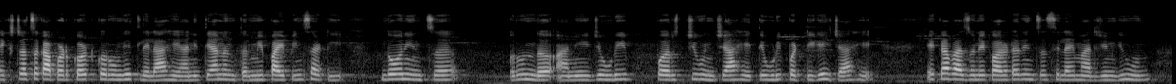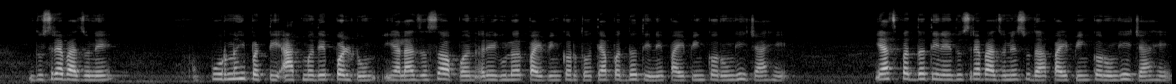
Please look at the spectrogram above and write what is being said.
एक्स्ट्राचं कापड कट करून घेतलेलं आहे आणि त्यानंतर मी पायपिंगसाठी दोन इंच रुंद आणि जेवढी पर्सची उंची आहे तेवढी पट्टी घ्यायची आहे. एका बाजूने क्वार्टर इंच सिलाई मार्जिन घेऊन दुसऱ्या बाजूने पूर्ण ही पट्टी आतमध्ये पलटून याला जसं आपण रेग्युलर पायपिंग करतो त्या पद्धतीने पायपिंग करून घ्यायची आहे. याच पद्धतीने दुसऱ्या बाजूने सुद्धा पायपिंग करून घ्यायची आहे.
